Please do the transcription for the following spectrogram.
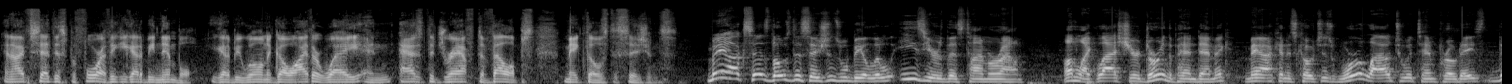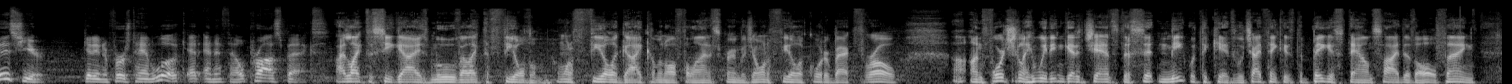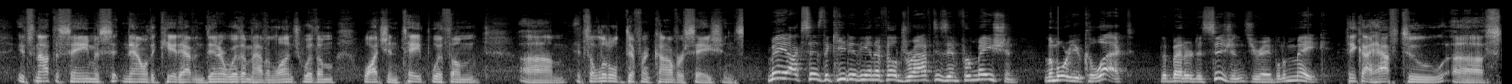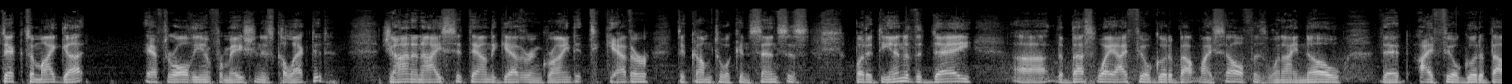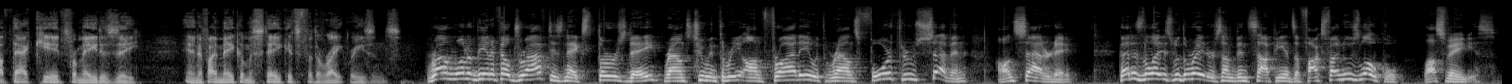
And I've said this before. I think you got to be nimble. You got to be willing to go either way, and as the draft develops, make those decisions. Mayock says those decisions will be a little easier this time around. Unlike last year during the pandemic, Mayock and his coaches were allowed to attend pro days this year getting a first-hand look at NFL prospects. I like to see guys move. I like to feel them. I want to feel a guy coming off the line of scrimmage. I want to feel a quarterback throw. Uh, unfortunately, we didn't get a chance to sit and meet with the kids, which I think is the biggest downside to the whole thing. It's not the same as sitting down with a kid, having dinner with them, having lunch with them, watching tape with them. Um, it's a little different conversations. Mayock says the key to the NFL draft is information. The more you collect, the better decisions you're able to make. I think I have to uh, stick to my gut after all the information is collected. Jon and I sit down together and grind it together to come to a consensus. But at the end of the day, uh, the best way I feel good about myself is when I know that I feel good about that kid from A to Z. And if I make a mistake, it's for the right reasons. Round one of the NFL draft is next Thursday, rounds two and three on Friday, with rounds four through seven on Saturday. That is the latest with the Raiders. I'm Vince Sapienza, Fox 5 News Local, Las Vegas.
